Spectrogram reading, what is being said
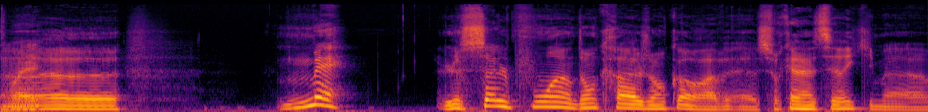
Euh, mais le seul point d'ancrage encore euh, sur Canal Série qui m'a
